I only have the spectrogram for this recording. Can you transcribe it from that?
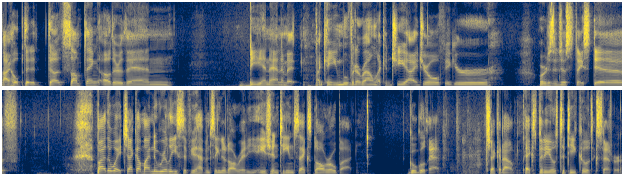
I hope that it does something other than be inanimate. Like, can you move it around like a G.I. Joe figure? Or does it just stay stiff? By the way, check out my new release if you haven't seen it already. Asian Teen Sex Doll Robot. Google that. Check it out. X videos to T codes, etc.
